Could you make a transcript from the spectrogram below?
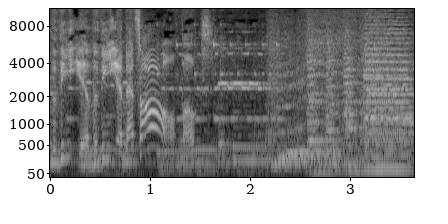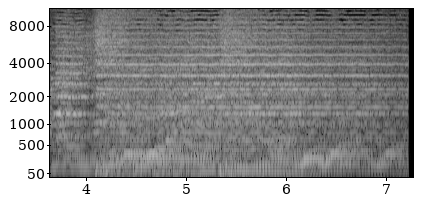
the, the, the, that's all, folks.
